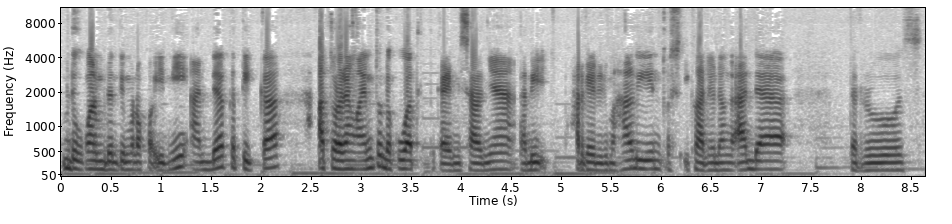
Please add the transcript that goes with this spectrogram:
dukungan berhenti merokok ini ada ketika aturan yang lain tuh udah kuat gitu. Kayak misalnya tadi harganya udah dimahalin terus iklannya udah nggak ada. Terus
